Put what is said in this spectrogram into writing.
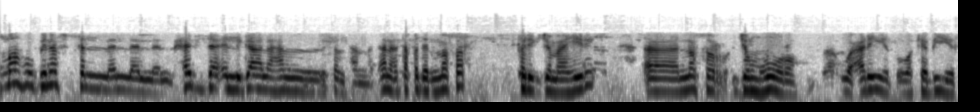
ما هو بنفس الحدة اللي قالها الأستاذ محمد. أنا أعتقد النصر فريق جماهيري النصر جمهوره وعريض وكبير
